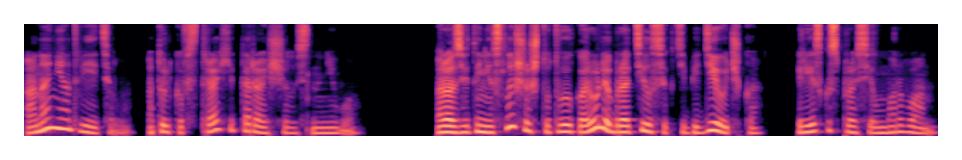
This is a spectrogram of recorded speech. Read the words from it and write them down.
Она не ответила, а только в страхе таращилась на него. «Разве ты не слышишь, что твой король обратился к тебе, девочка?» — резко спросил Марван.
